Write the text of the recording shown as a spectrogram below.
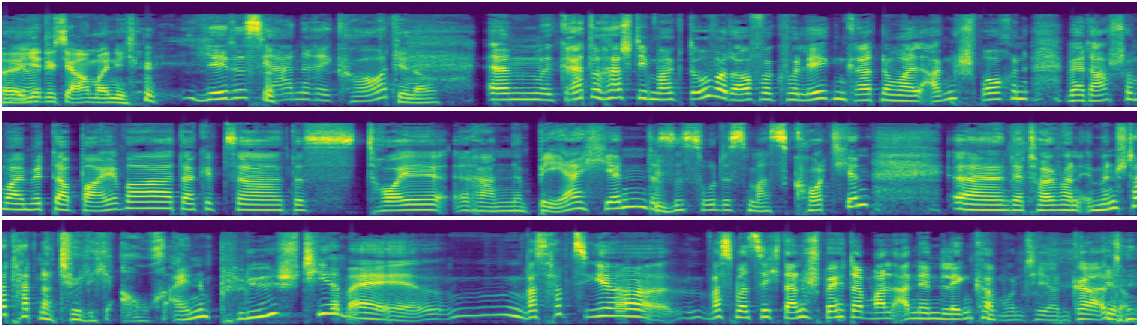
Äh, Ja. Jedes Jahr meine ich. Jedes Jahr ein Rekord. genau. Ähm, gerade du hast die Markt Oberdorfer Kollegen gerade nochmal angesprochen. Wer da schon mal mit dabei war, da gibt's ja das Teuran Bärchen, das ist so das Maskottchen. Äh, der Teuran Immenstadt hat natürlich auch ein Plüschtier, weil ähm, was habt ihr, was man sich dann später mal an den Lenker montieren kann? genau.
